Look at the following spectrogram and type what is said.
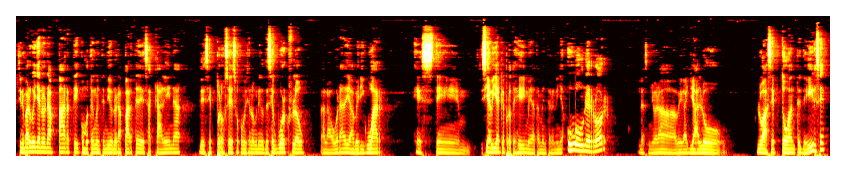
Sin embargo, ella no era parte, como tengo entendido, no era parte de esa cadena, de ese proceso, como dicen los gringos, de ese workflow a la hora de averiguar este, si había que proteger inmediatamente a la niña. Hubo un error, la señora Vega ya lo, lo aceptó antes de irse.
